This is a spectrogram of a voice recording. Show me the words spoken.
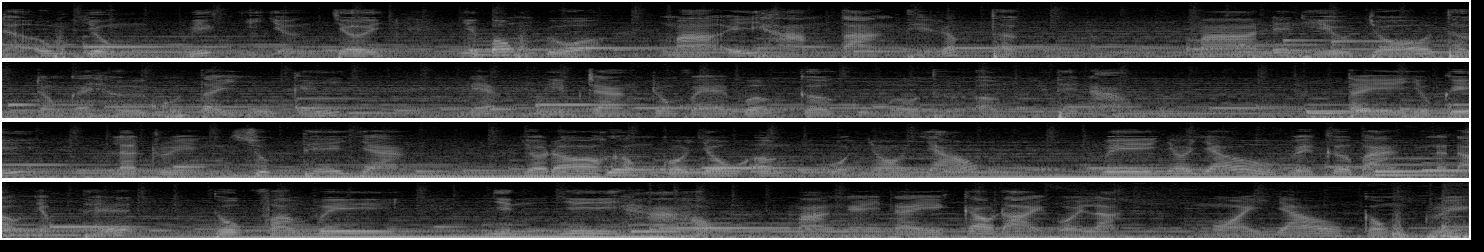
đã ung dung viết như giận chơi, như bông đùa, mà ý hàm tàng thì rất thật. Mà nên hiểu chỗ thực trong cái hư của Tây Du Ký, nét nghiêm trang trong vẻ bớn cờ của Ngô Thừa Ân như thế nào. Tây Du Ký là truyện xuất thế gian, do đó không có dấu ấn của nho giáo vì nho giáo về cơ bản là đạo nhập thế thuộc phạm vi nhìn nhi hạ học mà ngày nay cao đài gọi là ngoại giáo công truyền.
